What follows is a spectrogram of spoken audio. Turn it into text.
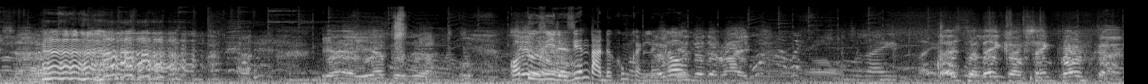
Huh? yeah, to. Có từ gì để diễn tả được khung cảnh này không? That's the lake of St. Wolfgang.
